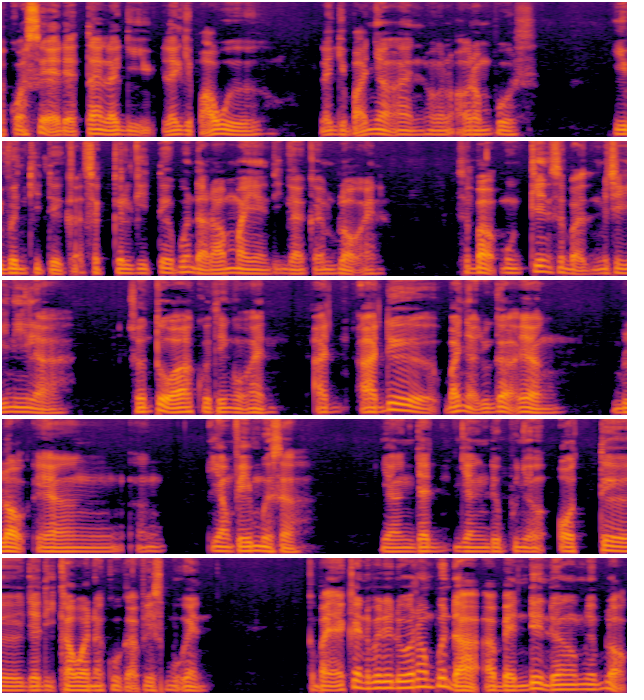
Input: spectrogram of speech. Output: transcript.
Aku rasa at that time lagi lagi power. Lagi banyak kan orang, orang post. Even kita kat circle kita pun dah ramai yang tinggalkan blog kan. Sebab mungkin sebab macam inilah. Contoh lah aku tengok kan. Ada banyak juga yang blog yang yang famous lah. Yang yang dia punya author jadi kawan aku kat Facebook kan kebanyakan daripada dia orang pun dah abandon dia orang punya blog.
